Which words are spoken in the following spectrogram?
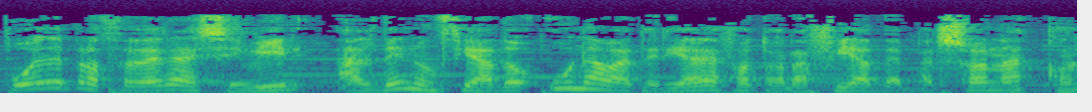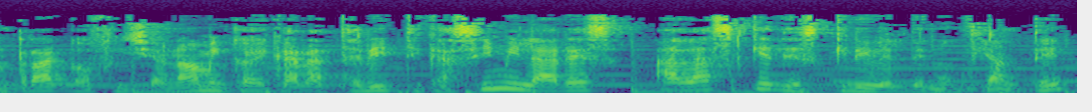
puede proceder a exhibir al denunciado una batería de fotografías de personas con rasgos fisionómicos y características similares a las que describe el denunciante.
